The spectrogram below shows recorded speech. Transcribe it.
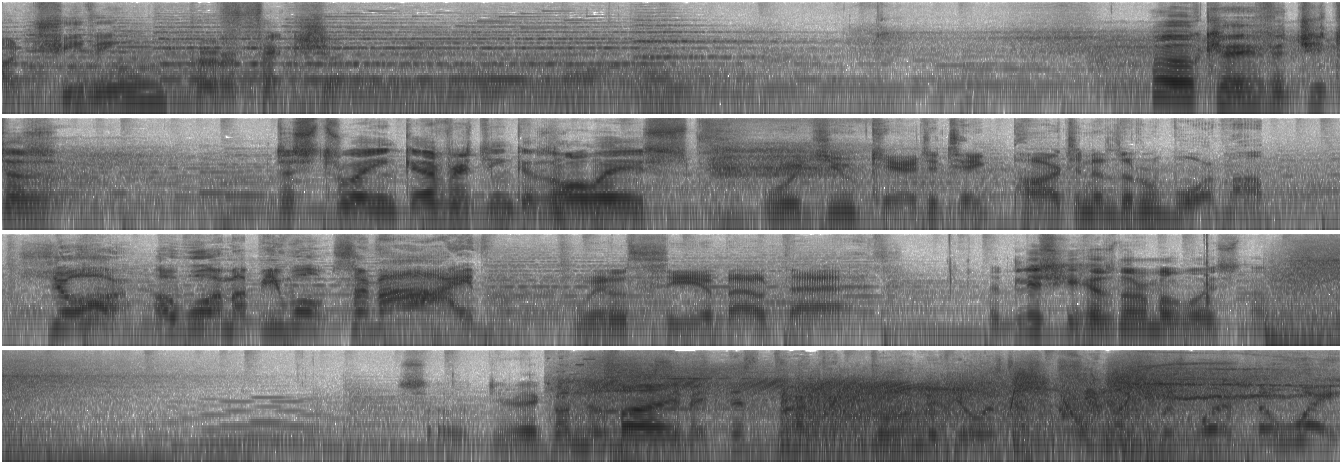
Achieving perfection. Okay, Vegeta's destroying everything as always. Would you care to take part in a little warm-up? Sure, a warm-up he won't survive. We'll see about that. At least he has normal voice now. So direct From the looks of it, this perfect form of yours doesn't seem like it was worth the wait.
